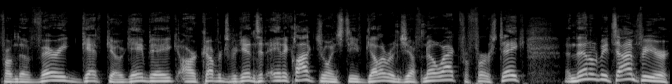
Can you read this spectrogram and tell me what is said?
from the very get go. Game day, our coverage begins at 8 o'clock. Join Steve Geller and Jeff Nowak for first take. And then it'll be time for your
